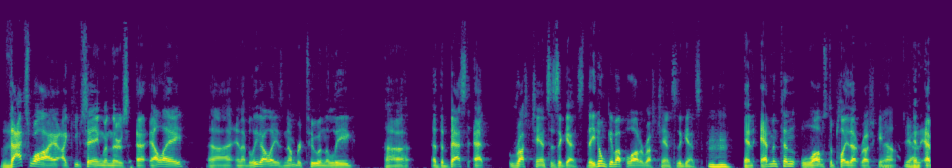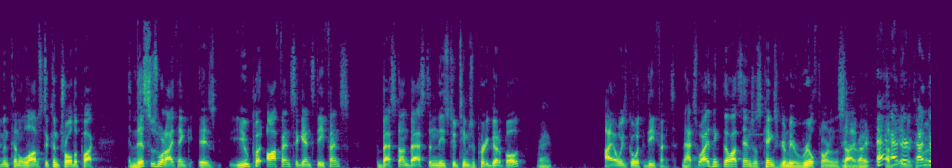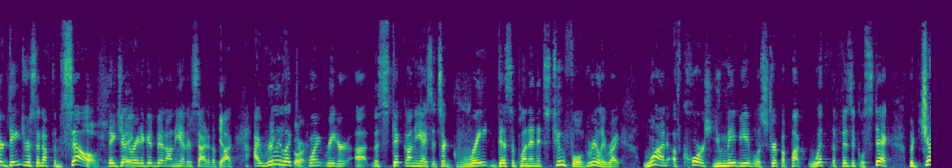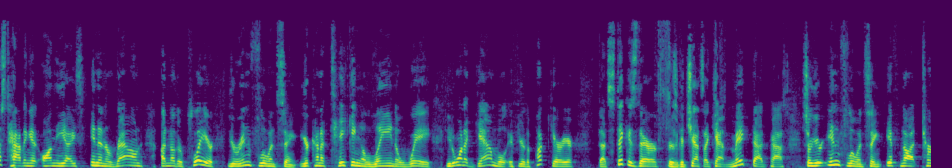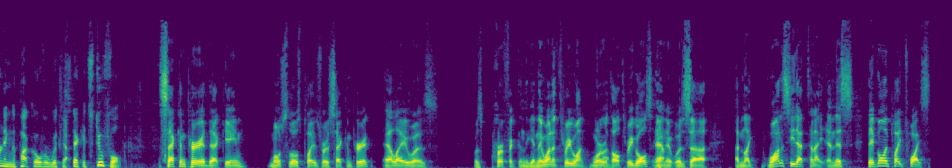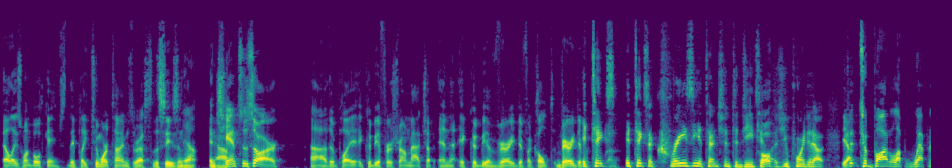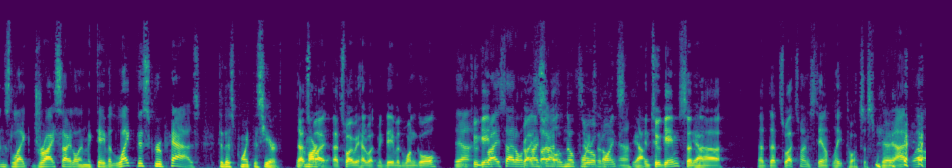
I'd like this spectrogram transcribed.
That's why I keep saying when there's uh, LA, uh, and I believe LA is number two in the league, uh, at the best at rush chances against. They don't give up a lot of rush chances against. Mm-hmm. And Edmonton loves to play that rush game. Yeah. Yeah. And Edmonton loves to control the puck. And this is what I think is you put offense against defense, the best on best, and these two teams are pretty good at both. Right. I always go with the defense. And that's why I think the Los Angeles Kings are going to be a real thorn in the side. Yeah, right. And, the and, they're, and, they're, dangerous enough themselves. Oh, they generate hey. a good bit on the other side of the yeah. puck. I really like score. your point, Reader. Uh, the stick on the ice. It's a great discipline, and it's twofold, really, right? One, of course, you may be able to strip a puck with the physical stick, but just having it on the ice in and around another player, you're influencing. You're kind of taking a lane away. You don't want to gamble if you're the puck carrier that stick is there. There's a good chance I can't make that pass. So you're influencing, if not turning the puck over with the yeah. stick. It's twofold. Second period that game, most of those plays were a second period. LA was was perfect in the game. They won it 3-1, more yeah. with all three goals, yeah. and it was. Uh, I'm like, want to see that tonight. And this, they've only played twice. LA's won both games. They play two more times the rest of the season. Yeah. And chances are uh, they'll play. It could be a first round matchup, and it could be a very difficult, very difficult. It takes run. it takes a crazy attention to detail, oh, as you pointed yeah. out, yeah. To, to, bottle up weapons like Draisaitl and McDavid, like this group has to this point this year. That's Remarkable. why. That's why we had what McDavid one goal, yeah, two games. Draisaitl, Draisaitl, no points, zero points yeah. in two games, and uh, that's that's why I'm staying up late to watch this. One. well,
